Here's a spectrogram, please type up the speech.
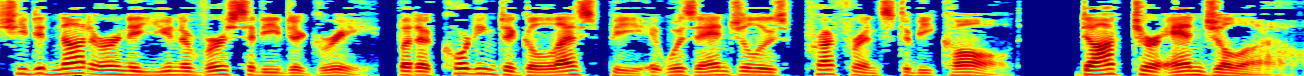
She did not earn a university degree, but according to Gillespie it was Angelou's preference to be called, "'Dr. Angelou'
